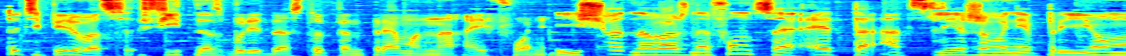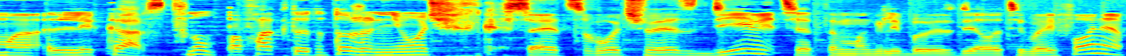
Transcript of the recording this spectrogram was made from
то теперь у вас фитнес будет доступен прямо на iPhone. Еще одна важная функция — это отслеживание приема лекарств. Ну, по факту это тоже не очень касается WatchOS 9, это могли бы сделать и в iPhone,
